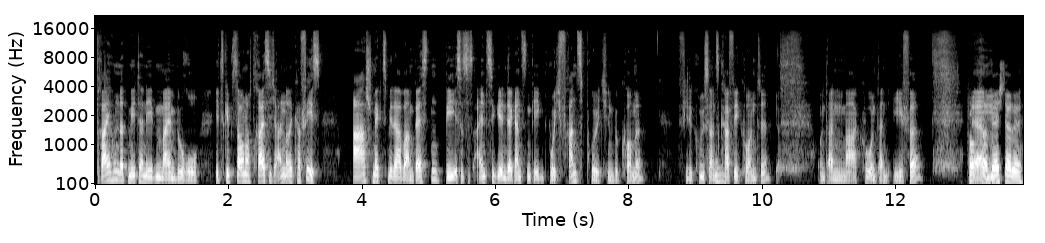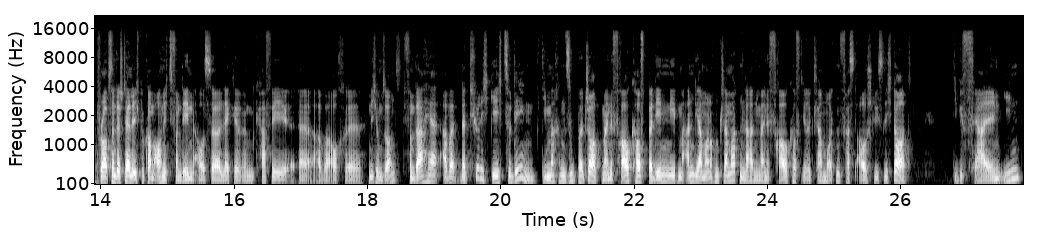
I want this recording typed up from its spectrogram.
300 Meter neben meinem Büro. Jetzt gibt es da auch noch 30 andere Cafés. A, schmeckt es mir da aber am besten. B, ist es das einzige in der ganzen Gegend, wo ich Franzbrötchen bekomme. Viele Grüße ans mhm. Kaffee konnte. Ja. Und an Marco und an Eva. Props ähm, an der Stelle. Props an der Stelle. Ich bekomme auch nichts von denen außer leckeren Kaffee, äh, aber auch äh, nicht umsonst. Von daher, aber natürlich gehe ich zu denen. Die machen einen super Job. Meine Frau kauft bei denen nebenan, die haben auch noch einen Klamottenladen. Meine Frau kauft ihre Klamotten fast ausschließlich dort die gefallen ihnen.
